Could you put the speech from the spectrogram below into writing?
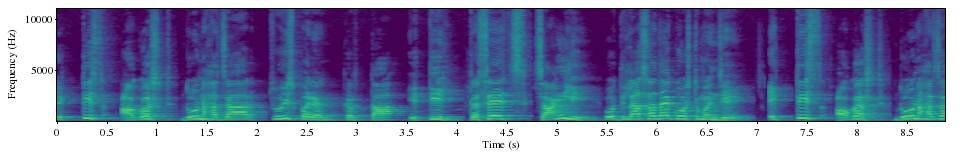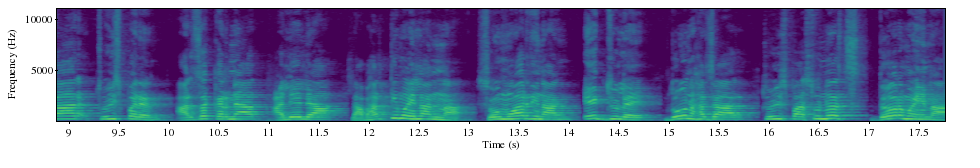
एकतीस ऑगस्ट दोन हजार चोवीसपर्यंत करता येतील. तसेच चांगली व दिलासादायक गोष्ट म्हणजे एकतीस ऑगस्ट दोन हजार चोवीसपर्यंत अर्ज करण्यात आलेल्या लाभार्थी महिलांना सोमवार दिनांक एक जुलै दोन हजार चोवीस पासूनच दर महिना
